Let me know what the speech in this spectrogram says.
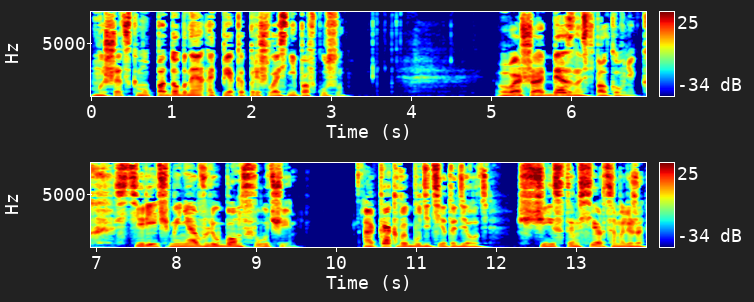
Мышецкому подобная опека пришлась не по вкусу. «Ваша обязанность, полковник, стеречь меня в любом случае. А как вы будете это делать? С чистым сердцем или же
